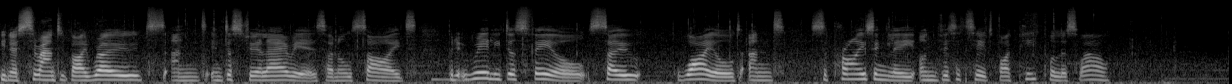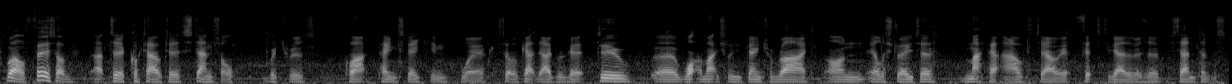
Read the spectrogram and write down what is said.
you know, surrounded by roads and industrial areas on all sides. Mm. But it really does feel so wild and surprisingly unvisited by people as well. Well, first I had to cut out a stencil, which was quite painstaking work. Sort of get the aggregate, do uh, what I'm actually going to write on Illustrator, map it out, see how it fits together as a sentence,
